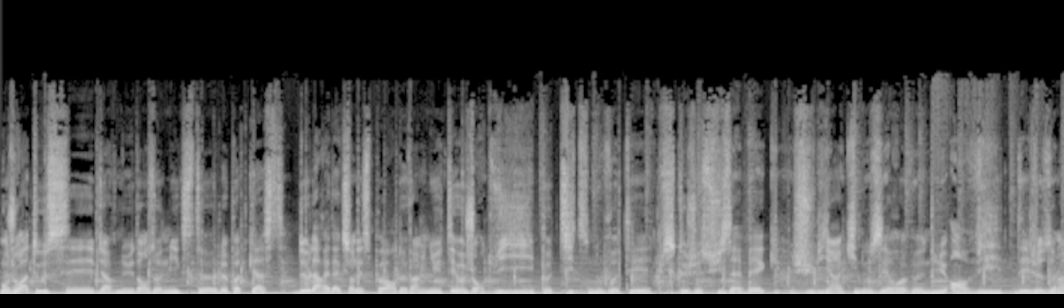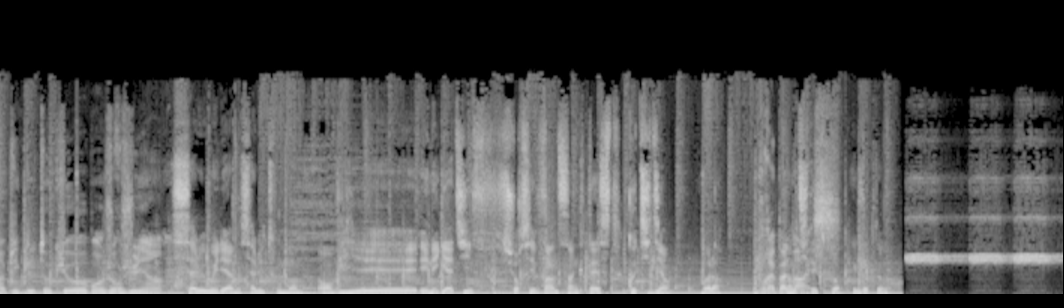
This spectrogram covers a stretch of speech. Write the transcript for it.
Bonjour à tous et bienvenue dans Zone Mixte, le podcast de la rédaction des sports de 20 minutes. Et aujourd'hui, petite nouveauté, puisque je suis avec Julien qui nous est revenu en vie des Jeux Olympiques de Tokyo. Bonjour Julien. Salut William, salut tout le monde. Envie et, et négatif sur ces 25 tests quotidiens. Voilà. Vrai palmarès. exploit, exactement.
